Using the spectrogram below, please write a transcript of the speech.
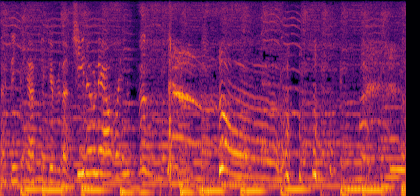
I think you have to give her that Cheeto now, Winston.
